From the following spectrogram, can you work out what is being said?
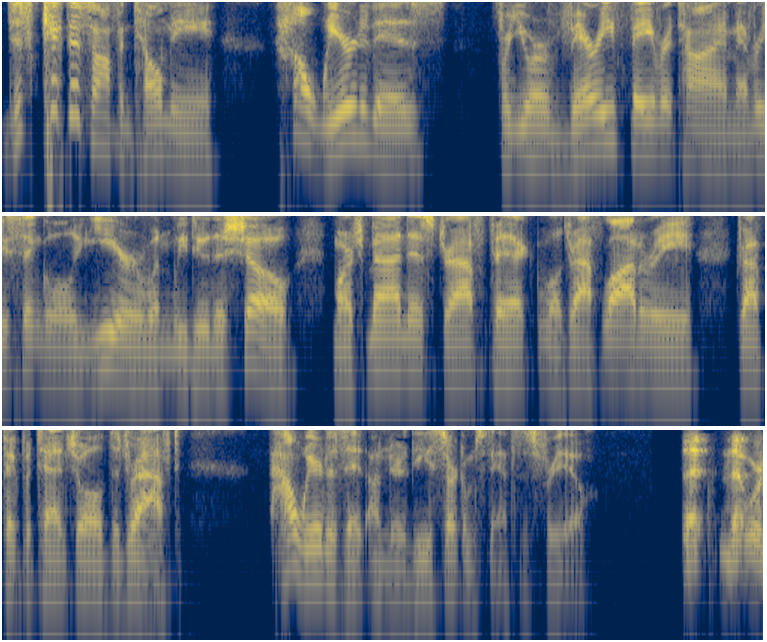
just kick this off and tell me how weird it is for your very favorite time every single year when we do this show March Madness, draft pick, well, draft lottery, draft pick potential, the draft. How weird is it under these circumstances for you? That that we're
